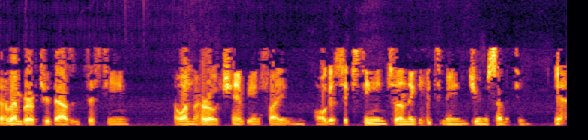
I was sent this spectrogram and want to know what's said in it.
November of 2015. I won my heroic champion fight in August 16, so then they gave it to me in June of 17. Yeah.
